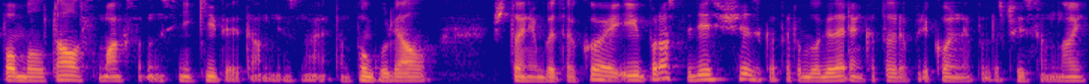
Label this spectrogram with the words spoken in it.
поболтал с Максом, с Никитой, там, не знаю, там, погулял, что-нибудь такое, и просто 10 вещей, за которые благодарен, которые прикольные произошли со мной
